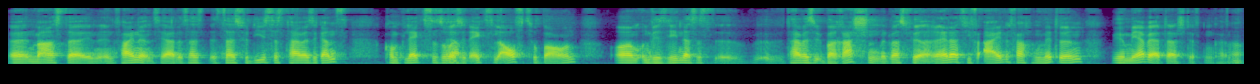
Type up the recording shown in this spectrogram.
äh, ein Master in, in Finance, ja. Das heißt, das heißt, für die ist das teilweise ganz komplex, sowas ja. in Excel aufzubauen. Ähm, und wir sehen, dass es äh, teilweise überraschend, mit was für relativ einfachen Mitteln wir Mehrwert da stiften können. Ja.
